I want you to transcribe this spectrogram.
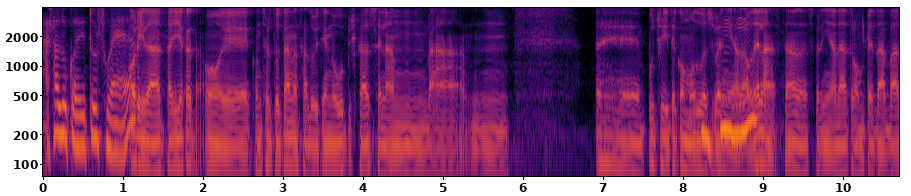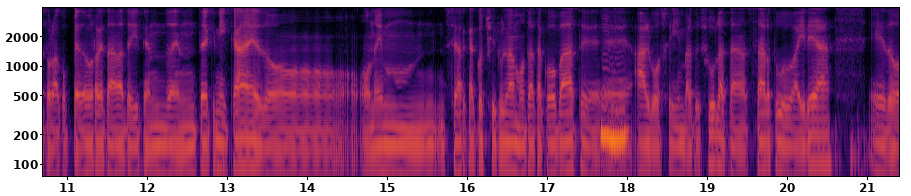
azalduko dituzue, ez? Hori da, tailerret, o, e, kontzertuetan azaldu egiten dugu pixka bat zelan, ba, mm, e, putxe egiteko modu ezberdina daudela, ezta? Ezberdina da trompeta bat, olako pedorreta bat egiten den teknika, edo honen zeharkako txirula motatako bat, e, alboz egin behar duzula, eta zartu airea, edo,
